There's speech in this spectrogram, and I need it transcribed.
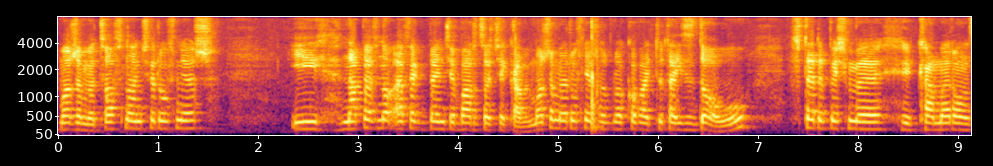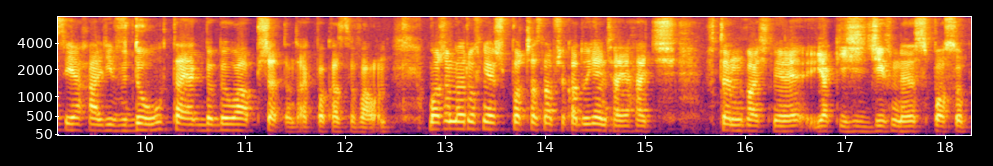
Możemy cofnąć również. I na pewno efekt będzie bardzo ciekawy. Możemy również odblokować tutaj z dołu. Wtedy byśmy kamerą zjechali w dół, tak jakby była przedtem, tak jak pokazywałem. Możemy również podczas na przykład ujęcia jechać w ten właśnie jakiś dziwny sposób,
